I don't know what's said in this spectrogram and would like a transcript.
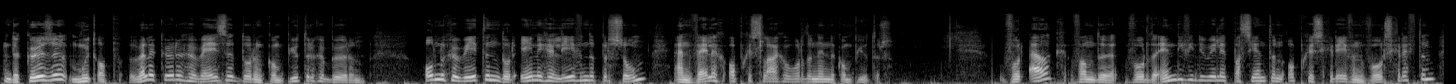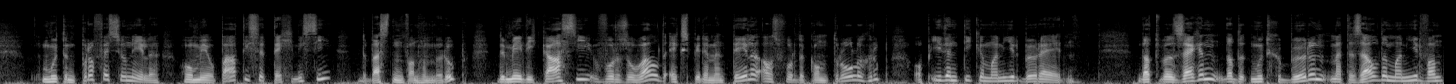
De keuze moet op willekeurige wijze door een computer gebeuren, ongeweten door enige levende persoon en veilig opgeslagen worden in de computer. Voor elk van de voor de individuele patiënten opgeschreven voorschriften moeten professionele homeopathische technici, de besten van hun beroep, de medicatie voor zowel de experimentele als voor de controlegroep op identieke manier bereiden. Dat wil zeggen dat het moet gebeuren met dezelfde manier van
